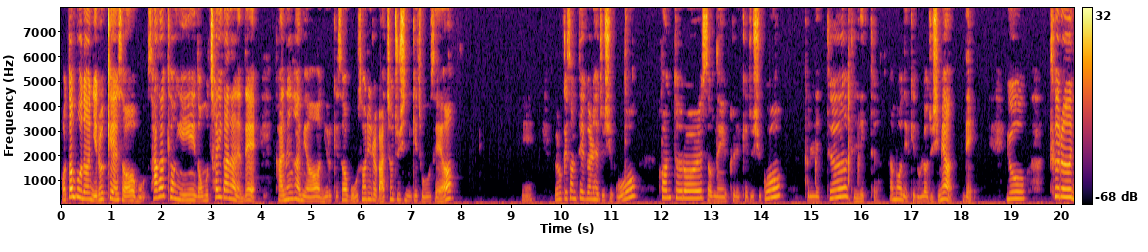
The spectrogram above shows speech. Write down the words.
어떤 분은 이렇게 해서 뭐 사각형이 너무 차이가 나는데 가능하면 이렇게 해서 모서리를 맞춰 주시는 게 좋으세요. 네, 이렇게 선택을 해주시고 컨트롤 썸네일 클릭해 주시고 딜리트 딜리트 한번 이렇게 눌러 주시면 네, 요 틀은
